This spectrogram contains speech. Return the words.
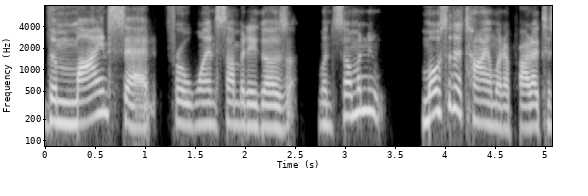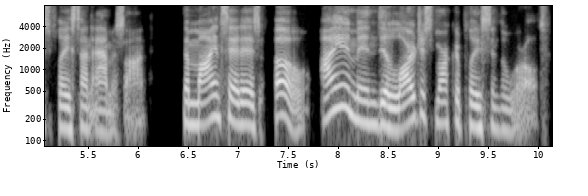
the mindset for when somebody goes when someone most of the time, when a product is placed on Amazon, the mindset is, oh, I am in the largest marketplace in the world.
